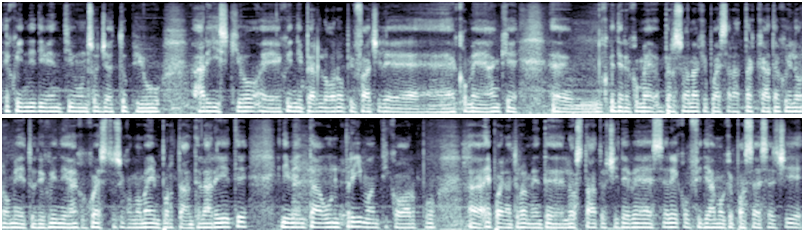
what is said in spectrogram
e quindi diventi un soggetto più a rischio e quindi per loro più facile eh, come anche eh, come, dire, come persona che può essere attaccata con i loro metodi, quindi ecco questo secondo me è importante, la rete diventa un primo anticorpo eh, e poi naturalmente lo Stato ci deve essere e confidiamo che possa esserci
